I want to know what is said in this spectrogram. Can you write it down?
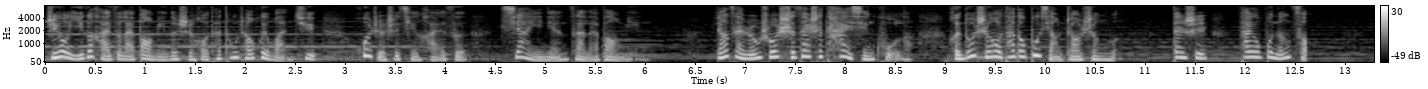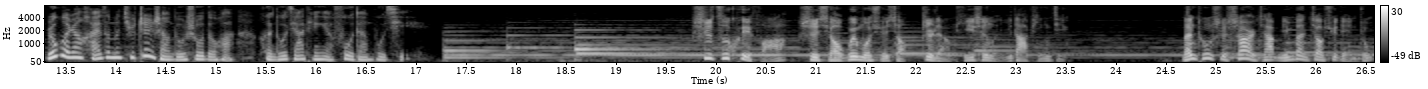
只有一个孩子来报名的时候，他通常会婉拒，或者是请孩子下一年再来报名。梁彩荣说：“实在是太辛苦了，很多时候他都不想招生了，但是他又不能走。如果让孩子们去镇上读书的话，很多家庭也负担不起。师资匮乏是小规模学校质量提升的一大瓶颈。南充市十二家民办教学点中。”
